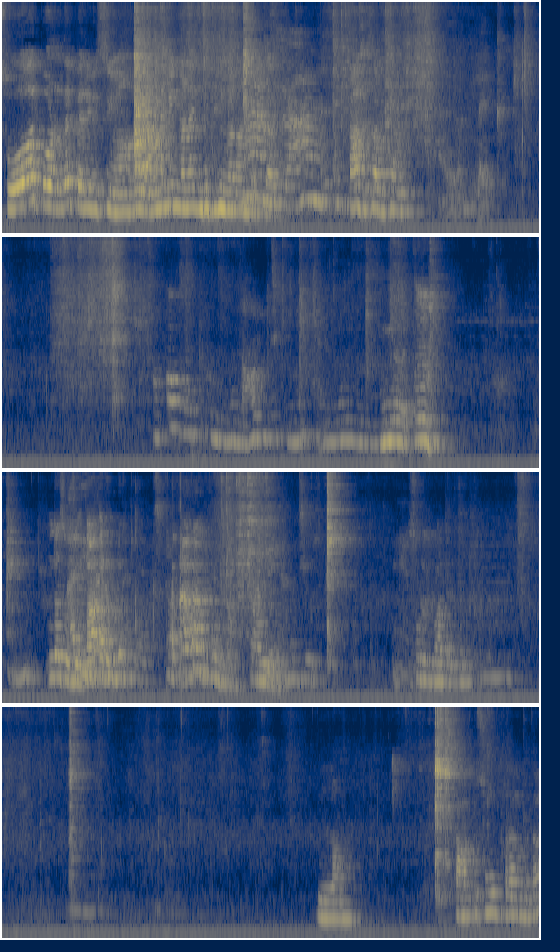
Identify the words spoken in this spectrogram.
சோறு போடுறதே பெரிய விஷயம். அந்த மீன் வேணா இந்த மீன் வேணான்னு இருக்காது. சாப்பிட்டு சாப்பிட்டு சாப்பிட்டு I don't சுடுது பார்த்து எடுத்து எல்லாம் சாப்பிட்டு சூப்பராக இருந்தா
